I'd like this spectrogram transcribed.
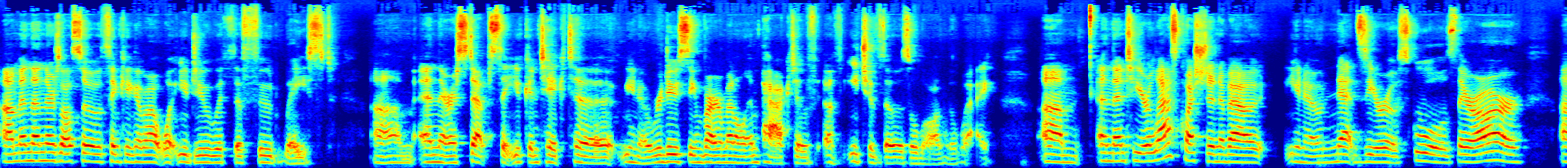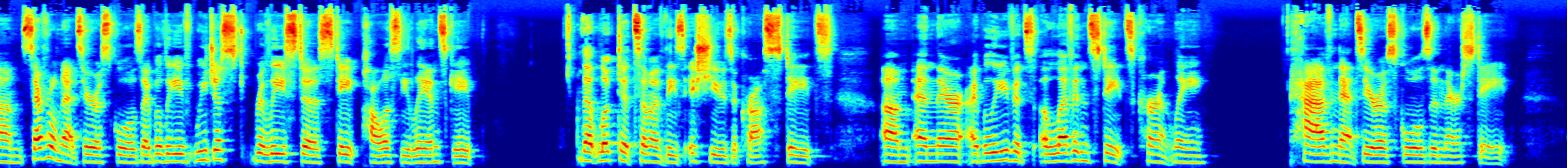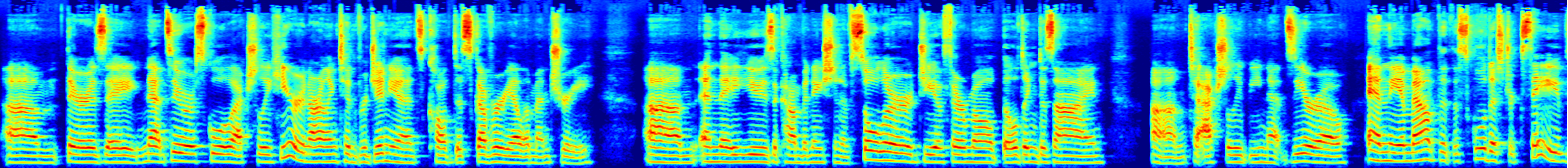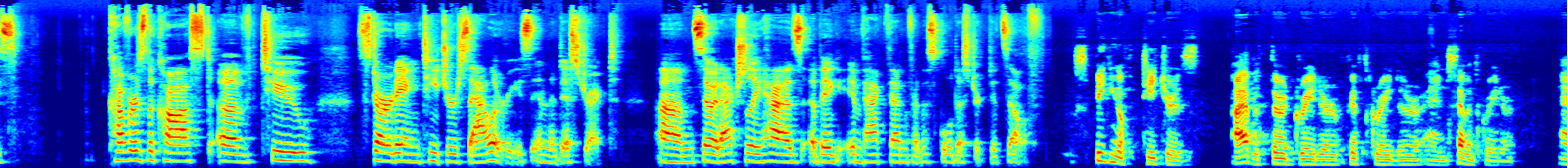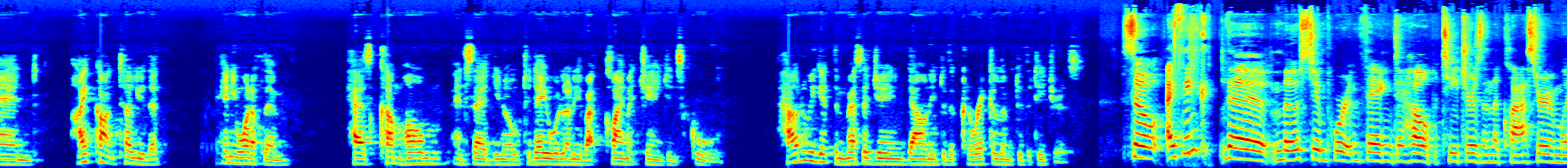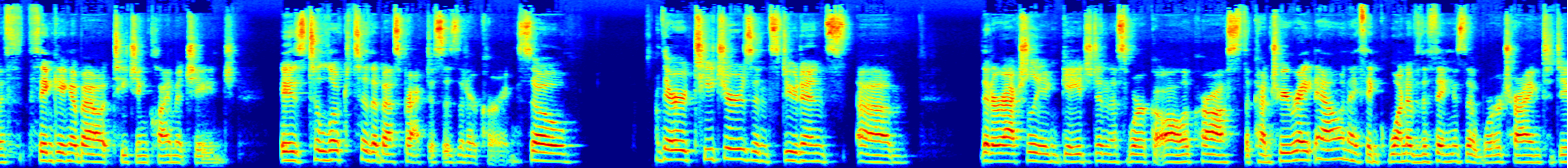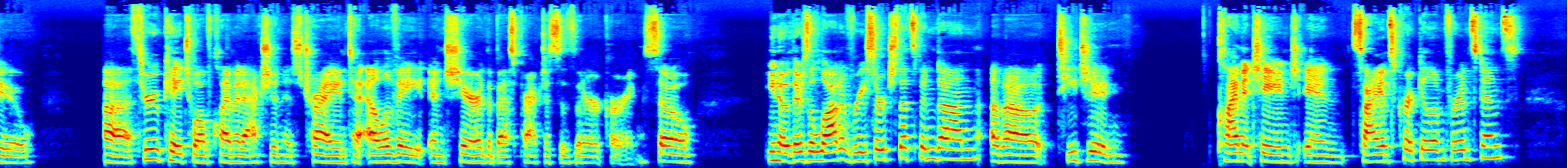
Um, and then there's also thinking about what you do with the food waste. Um, and there are steps that you can take to you know reduce the environmental impact of of each of those along the way. Um, and then to your last question about you know net zero schools, there are um, several net zero schools. I believe we just released a state policy landscape that looked at some of these issues across states. Um, and there, I believe it's 11 states currently have net zero schools in their state. Um, there is a net zero school actually here in Arlington, Virginia. It's called Discovery Elementary. Um, and they use a combination of solar, geothermal, building design um, to actually be net zero. And the amount that the school district saves covers the cost of two starting teacher salaries in the district. Um, so it actually has a big impact then for the school district itself. Speaking of teachers, I have a third grader, fifth grader, and seventh grader. And I can't tell you that any one of them has come home and said, you know, today we're learning about climate change in school. How do we get the messaging down into the curriculum to the teachers? So, I think the most important thing to help teachers in the classroom with thinking about teaching climate change is to look to the best practices that are occurring. So, there are teachers and students um, that are actually engaged in this work all across the country right now. And I think one of the things that we're trying to do uh, through K 12 climate action is trying to elevate and share the best practices that are occurring. So, you know, there's a lot of research that's been done about teaching climate change in science curriculum, for instance,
